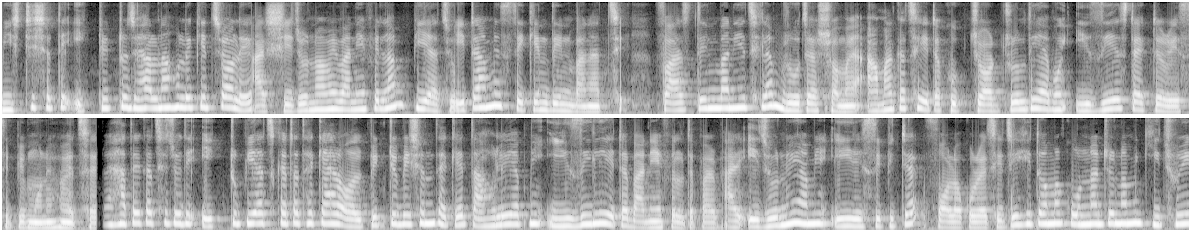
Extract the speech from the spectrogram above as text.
মিষ্টির সাথে একটু একটু ঝাল না হলে কি চলে? আর সেজন্য আমি বানিয়ে ফেললাম পেঁয়াজু এটা আমি সেকেন্ড দিন বানাচ্ছি। ফার্স্ট দিন বানিয়েছিলাম রোজার সময়। আমার কাছে এটা খুব চটজলদি এবং ইজিয়েস্ট একটা রেসিপি মনে হয়েছে। হাতের কাছে যদি একটু পেঁয়াজ কাটা থাকে আর অল্প একটু বেসন থাকে, তাহলেই আপনি ইজিলি এটা বানিয়ে ফেলতে পারবেন। আর এজন্যই আমি এই রেসিপিটা ফলো করেছি। যেহেতু আমার কন্যার জন্য আমি কিছুই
